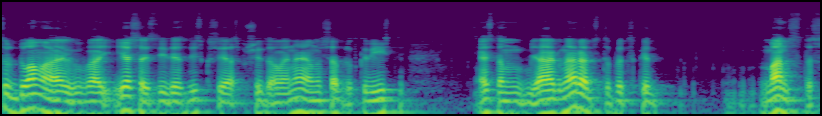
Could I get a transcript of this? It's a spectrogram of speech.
tur domāju, vai iesaistīties diskusijās par šo vai nē, un es sapratu, ka īsti es tam jēgu neredzu. Tāpēc, ka mans, tas,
